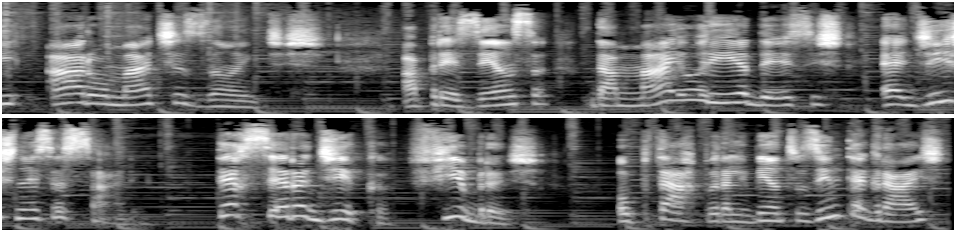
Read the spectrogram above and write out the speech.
e aromatizantes. A presença da maioria desses é desnecessária. Terceira dica: fibras. Optar por alimentos integrais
